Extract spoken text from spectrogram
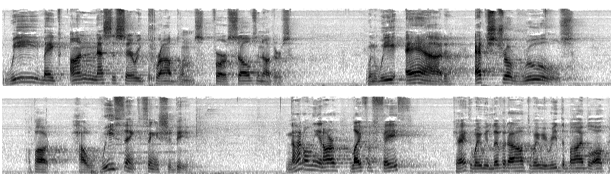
we make unnecessary problems for ourselves and others when we add extra rules about how we think things should be. Not only in our life of faith, okay, the way we live it out, the way we read the Bible, all,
